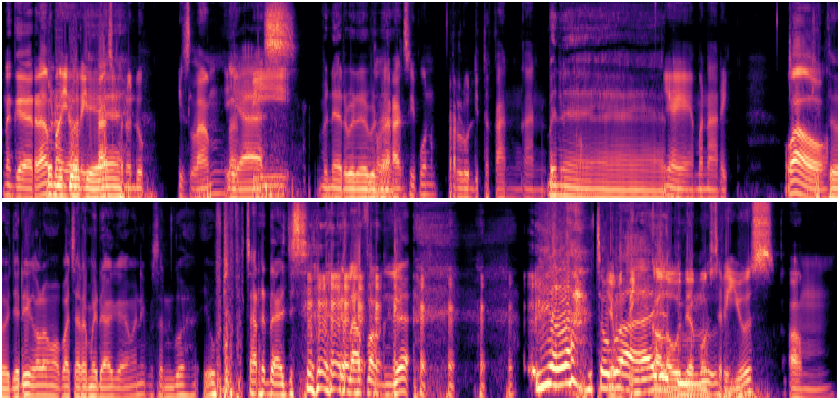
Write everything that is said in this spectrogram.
negara Penduduk, mayoritas ya. penduduk Islam, tapi Yes. Bener bener bener. toleransi pun perlu ditekankan. Bener. Ya ya menarik. Wow. Gitu. Jadi kalau mau pacaran beda agama nih pesan gue, ya udah pacaran aja sih. Kenapa enggak? Iyalah, coba penting aja kalau udah mau serius, em,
